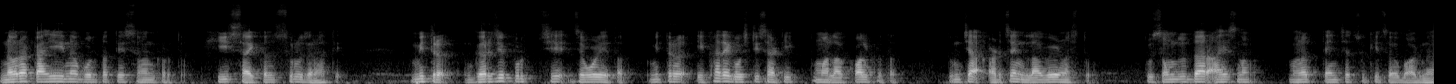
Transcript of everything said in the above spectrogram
नवरा काहीही न बोलता ते सहन करतो. ही सायकल सुरूच राहते. मित्र गरजेपुरचे जवळ येतात. मित्र एखाद्या गोष्टीसाठी तुम्हाला कॉल करतात. तुमच्या अडचणीला वेळ नसतो. तू समजूतदार आहेस ना? म्हणत त्यांच्या चुकीचं वागणं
